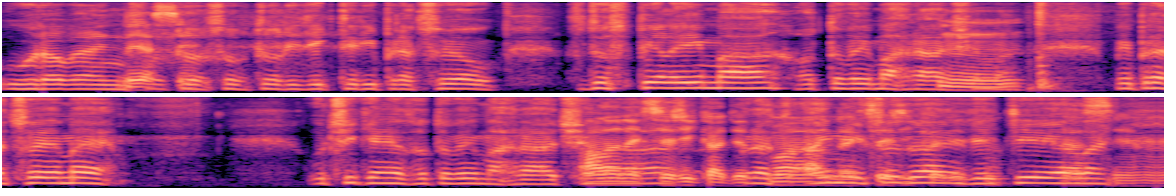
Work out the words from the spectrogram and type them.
úroveň, jsou to, jsou to lidi, kteří pracují s dospělýma, hotovýma hráči. Hmm. My pracujeme určitě ne s hotovýma hráči. Ale nechci říkat dětma. Ani nechci říkat děti, děti ale, jasně, no.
